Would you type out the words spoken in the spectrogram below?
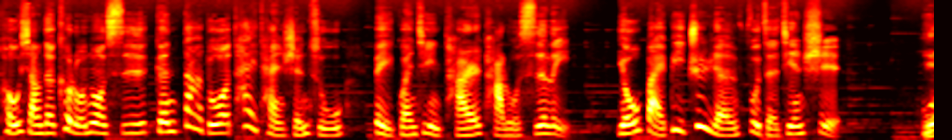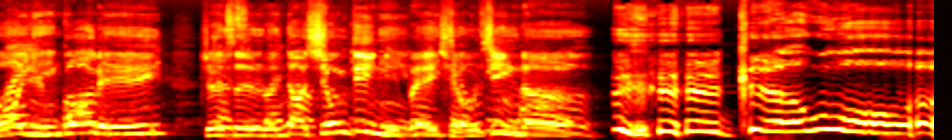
投降的克罗诺斯跟大多泰坦神族被关进塔尔塔罗斯里，由百臂巨人负责监视。欢迎光临。这次轮到兄弟你被囚禁了，可恶！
